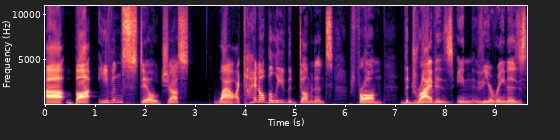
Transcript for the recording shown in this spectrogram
Uh, but even still, just wow, I cannot believe the dominance from the drivers in the arenas,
